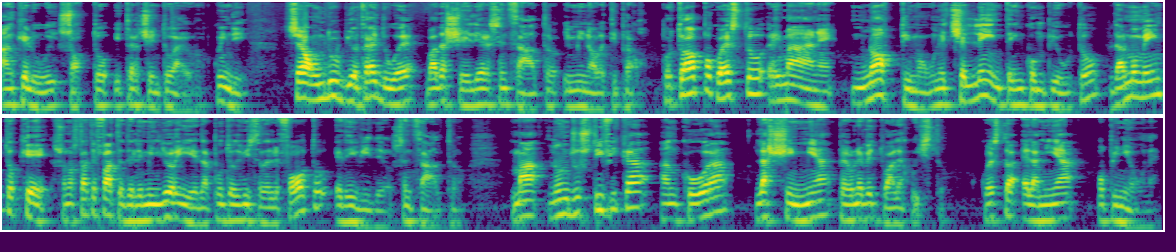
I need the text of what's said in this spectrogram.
anche lui sotto i 300 euro. Quindi se ho un dubbio tra i due vado a scegliere senz'altro il Mi 9T Pro. Purtroppo questo rimane un ottimo, un eccellente incompiuto dal momento che sono state fatte delle migliorie dal punto di vista delle foto e dei video, senz'altro, ma non giustifica ancora la scimmia per un eventuale acquisto. Questa è la mia opinione.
